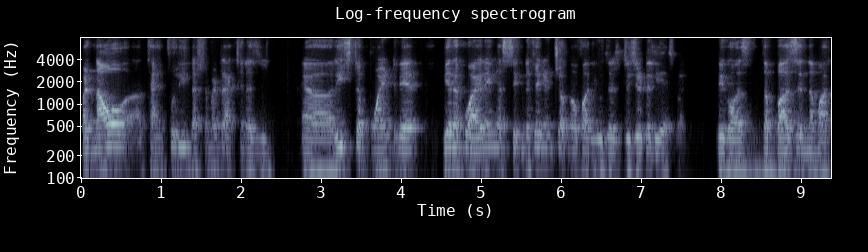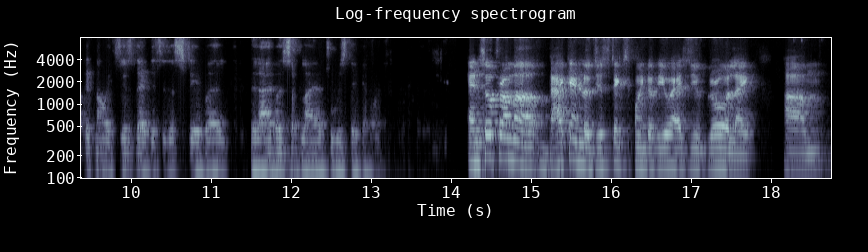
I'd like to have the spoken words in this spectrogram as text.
But now uh, thankfully customer traction has uh, reached a point where we are acquiring a significant chunk of our users digitally as well. Because the buzz in the market now exists that this is a stable, reliable supplier to which they can order. And so, from a back-end logistics point of view, as you grow, like, um,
